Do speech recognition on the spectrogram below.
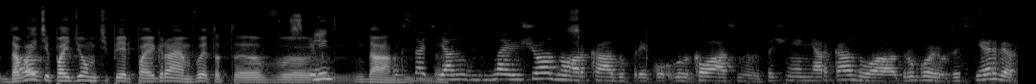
Давайте пойдем теперь поиграем в этот, э, в... Сплит? Да. Ну, Кстати, да. я знаю еще одну аркаду прикол- классную. Точнее, не аркаду, а другой уже сервер.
